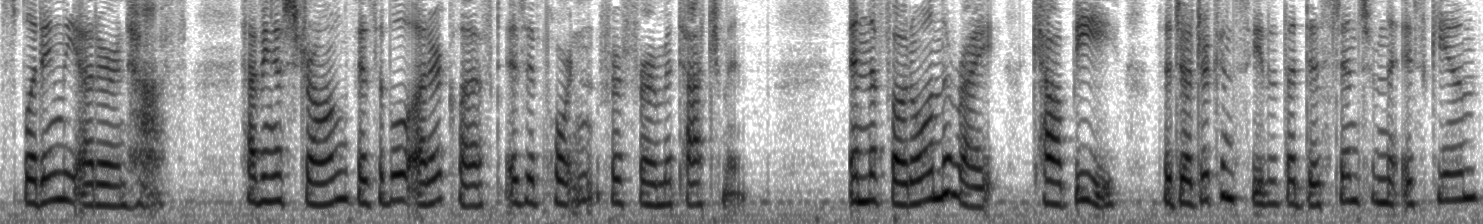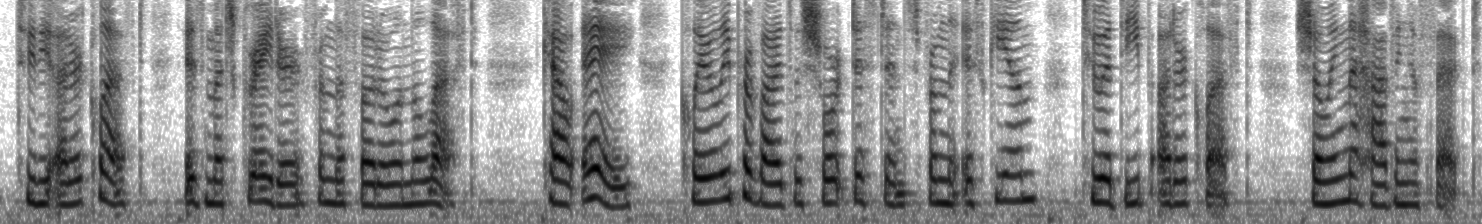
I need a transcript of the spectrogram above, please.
splitting the udder in half. Having a strong, visible udder cleft is important for firm attachment. In the photo on the right, cow B, the judger can see that the distance from the ischium to the udder cleft is much greater from the photo on the left. Cow A clearly provides a short distance from the ischium to a deep udder cleft, showing the halving effect,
